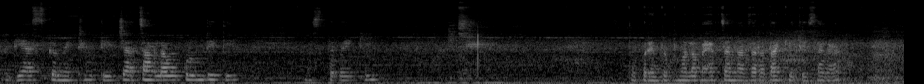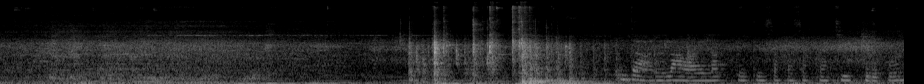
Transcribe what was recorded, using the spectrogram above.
तर गॅस कमी ठेवते चहा चांगला उकळून देते मस्तपैकी. तोपर्यंत तुम्हाला बाहेरचा नजारा दाखवते सगळा. दारं लावायला लागते ते सकाळ सकाळची. इकडे पण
